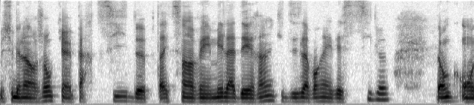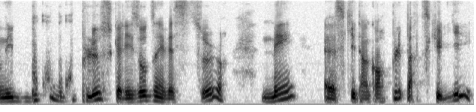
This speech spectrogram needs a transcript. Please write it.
M. Mélenchon qui a un parti de peut-être 120 000 adhérents qui disent l'avoir investi. Là. Donc, on est beaucoup, beaucoup plus que les autres investitures. Mais euh, ce qui est encore plus particulier,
